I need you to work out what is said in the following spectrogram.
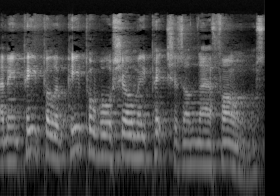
I mean, people people will show me pictures on their phones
